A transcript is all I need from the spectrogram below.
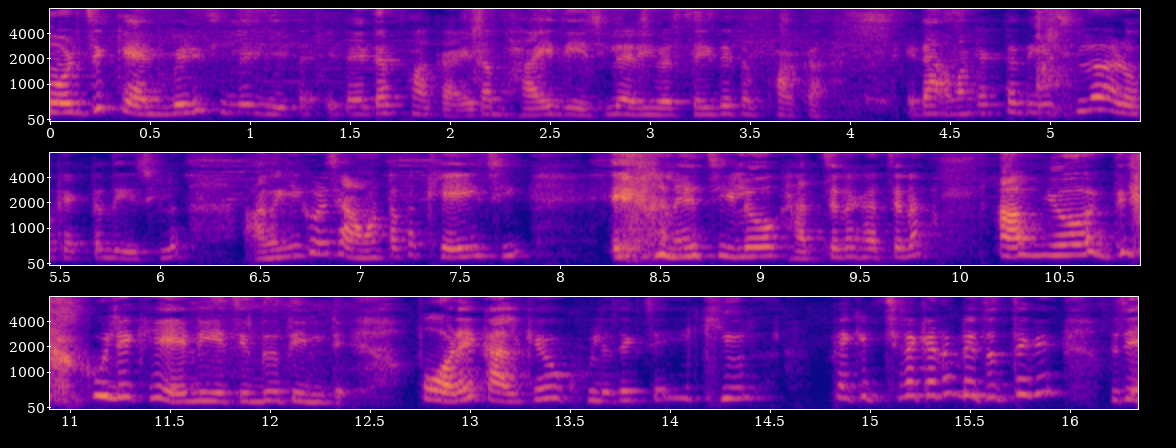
ওর যে ক্যাডবেরি ছিল এটা এটা এটা ফাঁকা। এটা ভাই দিয়েছিল অ্যানিভার্সারিতে এটা ফাঁকা। এটা আমাকে একটা দিয়েছিল আর ওকে একটা দিয়েছিল। আমি কি করেছি? আমারটা তো খেয়েছি এখানে ছিল, ও খাচ্ছে না খাচ্ছে না। আমিও একদিন খুলে খেয়ে নিয়েছি দু তিনটে পরে কালকেও খুলে দেখছে, এই কি হলো? প্যাকেট ছেঁড়া কেন ভেতর থেকে? বলছে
